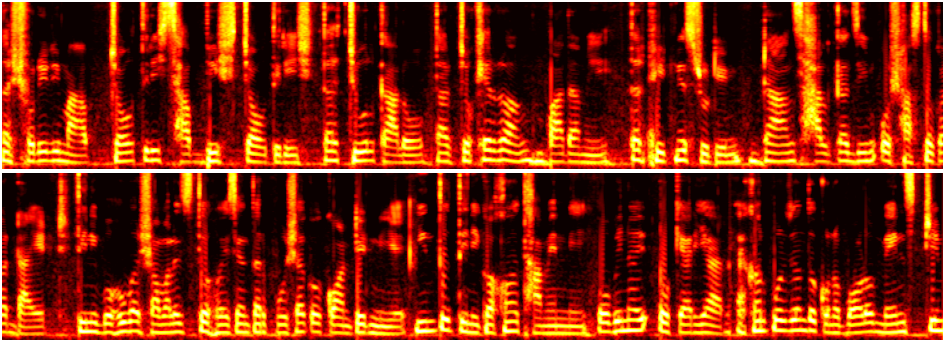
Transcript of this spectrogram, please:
তার শরীরী মাপ চৌত্রিশ, ছাব্বিশ, চৌত্রিশ, তার চুল কালো, তার চোখের রং বাদামি, তার ফিটনেস রুটিন, ডান্স, হালকা জিম ও স্বাস্থ্যকর ডায়েট। তিনি বহুবার সমালোচিত হয়েছেন তার পোশাক ও কন্টেন্ট নিয়ে, কিন্তু তিনি কখনো থামেননি। অভিনয় ও ক্যারিয়ার, এখন পর্যন্ত কোনো বড় মেন স্ট্রিম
